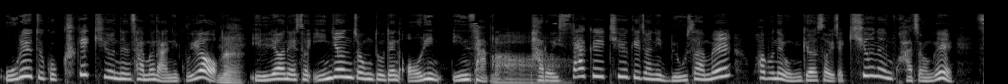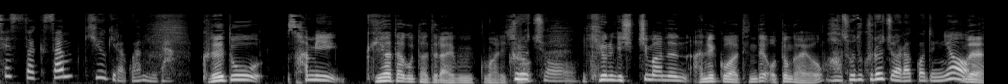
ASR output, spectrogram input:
오래 두고 크게 키우는 삼은 아니고요. 네. 1년에서 2년 정도 된 어린 인삼. 아. 바로 이 싹을 틔우기 전인 묘삼을 화분에 옮겨서 이제 키우는 과정을 새싹삼 키우기라고 합니다. 그래도 삼이 귀하다고 다들 알고 있고 말이죠. 그렇죠. 키우는 게 쉽지만은 않을 것 같은데 어떤가요? 와, 저도 그럴 줄 알았거든요. 네.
